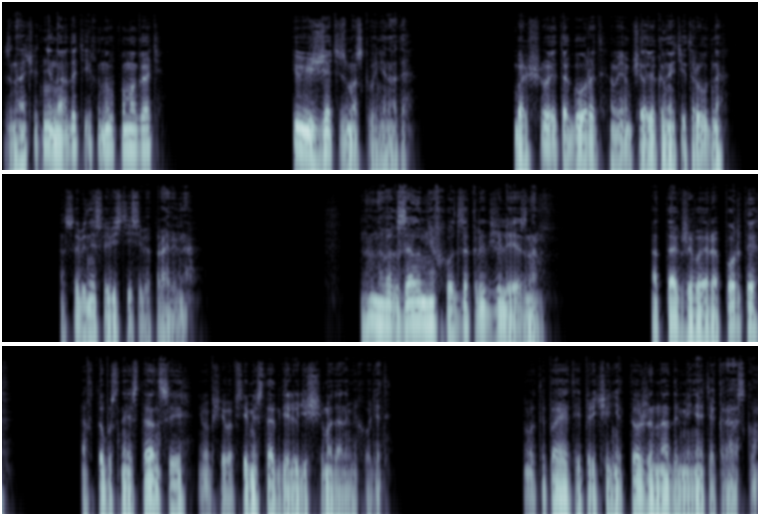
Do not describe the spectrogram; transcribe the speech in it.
Значит, не надо Тихонову помогать. И уезжать из Москвы не надо. Большой это город, в нем человека найти трудно, особенно если вести себя правильно. Но на вокзалы мне вход закрыт железно, а также в аэропорты, автобусные станции и вообще во все места, где люди с чемоданами ходят. Вот и по этой причине тоже надо менять окраску.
